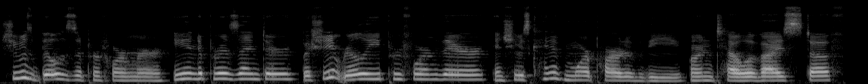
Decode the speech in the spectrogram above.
She was billed as a performer and a presenter, but she didn't really perform there, and she was kind of more part of the untelevised stuff.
